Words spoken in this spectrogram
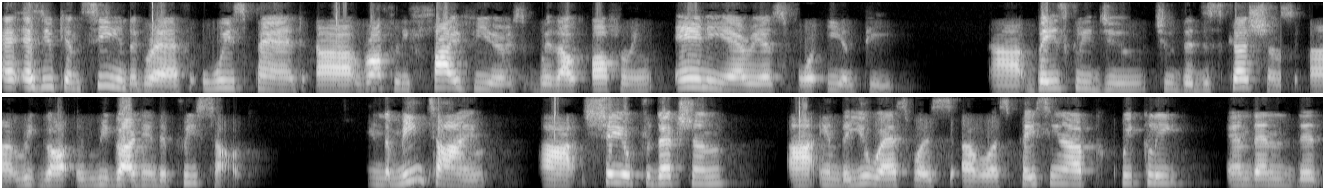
as you can see in the graph, we spent uh, roughly five years without offering any areas for E&P, uh, basically due to the discussions uh, regard, regarding the pre-salt. In the meantime, uh, shale production uh, in the U.S. was uh, was pacing up quickly, and then the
